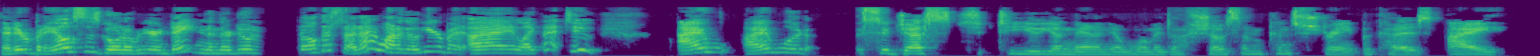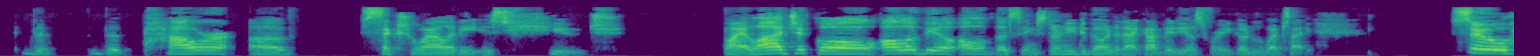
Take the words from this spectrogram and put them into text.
that everybody else is going over here and dating and they're doing all this side. I want to go here, but I like that too. I, I would suggest to you, young man and young woman, to show some constraint because I, the, the power of sexuality is huge. Biological all of the all of those things. Don't need to go into that. Got videos for you. Go to the website. So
